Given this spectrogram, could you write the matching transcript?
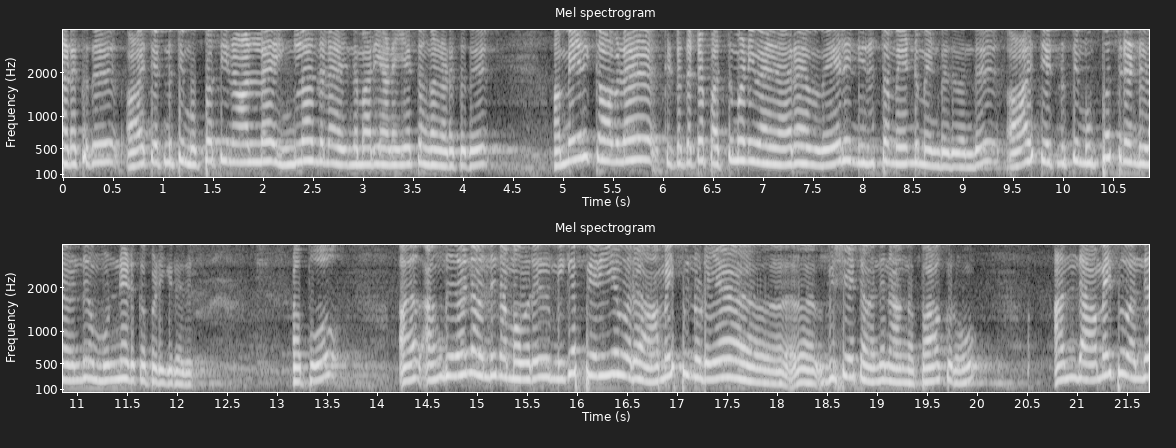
நடக்குது. ஆயிரத்தி எட்நூற்றி முப்பத்தி நாலில் இங்கிலாந்தில் இந்த மாதிரியான இயக்கங்கள் நடக்குது. அமெரிக்காவில் கிட்டத்தட்ட பத்து மணி நேரம் வேலை நிறுத்தம் வேண்டும் என்பது வந்து ஆயிரத்தி எட்நூற்றி முப்பத்தி ரெண்டில் வந்து முன்னெடுக்கப்படுகிறது. அப்போது அங்கு தானே வந்து நம்ம ஒரு மிகப்பெரிய ஒரு அமைப்பினுடைய விஷயத்தை வந்து நாங்கள் பார்க்குறோம். அந்த அமைப்பு வந்து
